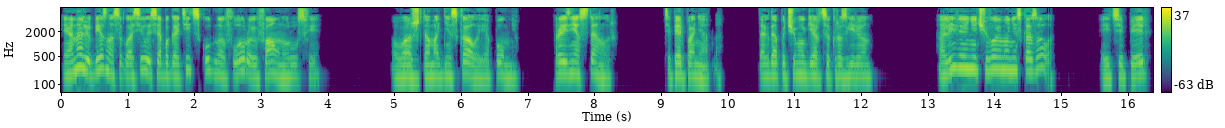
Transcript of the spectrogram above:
и она любезно согласилась обогатить скудную флору и фауну Русфии. «У вас же там одни скалы, я помню», — произнес Стэнлор. «Теперь понятно. Тогда почему герцог разъярен?» Оливия ничего ему не сказала. И теперь...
